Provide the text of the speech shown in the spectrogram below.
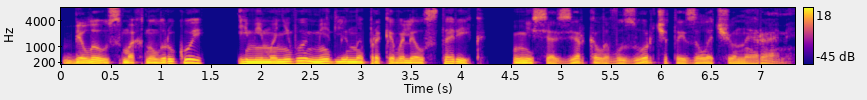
Белоу смахнул рукой, и мимо него медленно проковылял старик, неся зеркало в узорчатой золоченой раме.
